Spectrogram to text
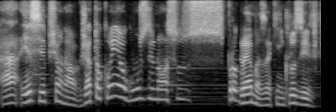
ah, excepcional. Já tocou em alguns de nossos programas aqui, inclusive.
